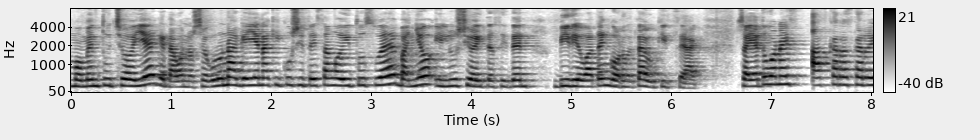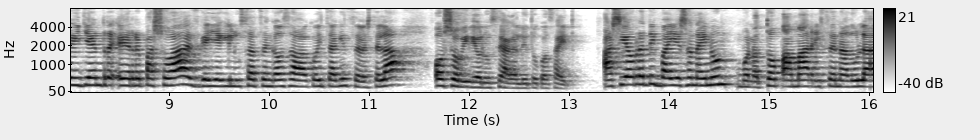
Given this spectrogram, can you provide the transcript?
momentutxo horiek, eta bueno, seguruna gehienak ikusita izango dituzue, baino ilusio aite ziten bideo baten gordeta eukitzeak. Saiatuko naiz azkar-azkar egiten errepasoa, ez gehiegi luzatzen gauza bakoitzakin, ze bestela oso bideo luzea geldituko zait. Hasi aurretik bai esan nahi nun, bueno, top amar izena dula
